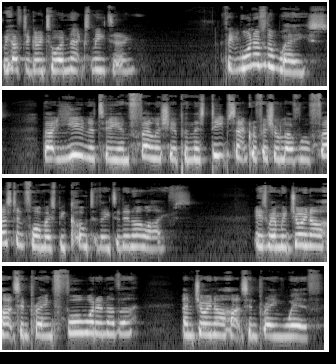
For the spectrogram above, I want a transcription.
we have to go to our next meeting. I think one of the ways that unity and fellowship and this deep sacrificial love will first and foremost be cultivated in our lives is when we join our hearts in praying for one another and join our hearts in praying with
